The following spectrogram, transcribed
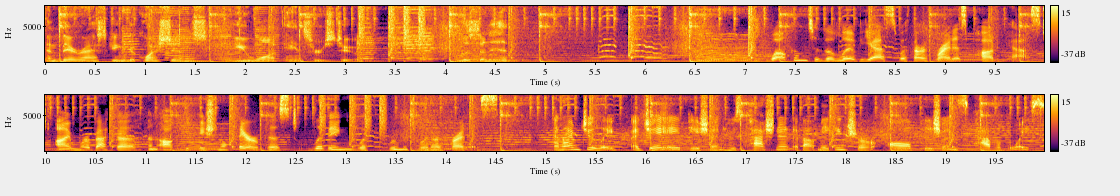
and they're asking the questions you want answers to. Listen in. Welcome to the Live Yes with Arthritis podcast. I'm Rebecca, an occupational therapist living with rheumatoid arthritis. And I'm Julie, a JA patient who's passionate about making sure all patients have a voice.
